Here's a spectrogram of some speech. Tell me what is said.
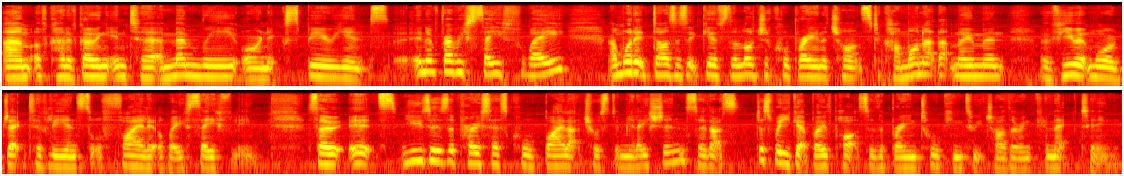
um, of kind of going into a memory or an experience in a very safe way. And what it does is it gives the logical brain a chance to come on at that moment, view it more objectively, and sort of file it away safely. So it uses a process called bilateral stimulation. So that's just where you get both parts of the brain talking to each other and connecting.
